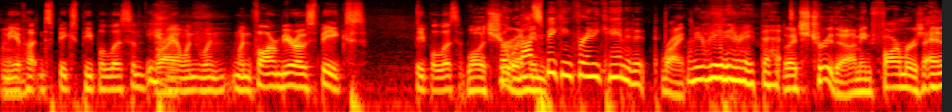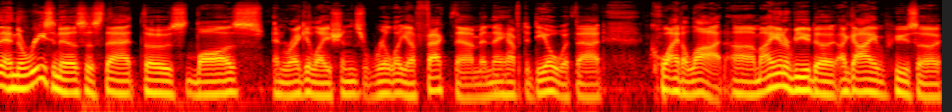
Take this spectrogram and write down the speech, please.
When E.F. Mm-hmm. Hutton speaks, people listen. Yeah. Yeah, when, when, when Farm Bureau speaks, people listen. Well, it's true. But we're I not mean, speaking for any candidate. Right. Let me reiterate that. It's true though. I mean, farmers, and, and the reason is is that those laws and regulations really affect them, and they have to deal with that quite a lot. Um, I interviewed a, a guy who's a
